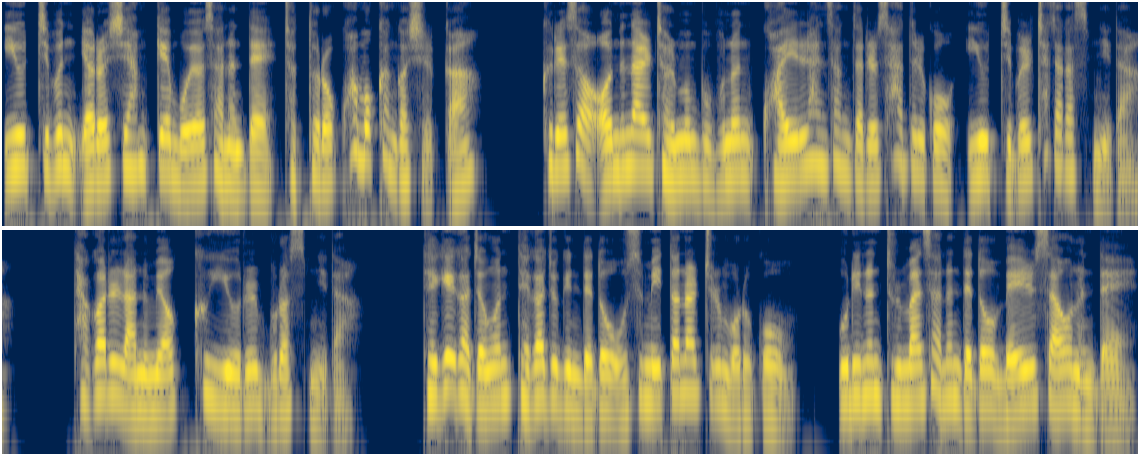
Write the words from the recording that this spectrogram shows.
이웃집은 여럿이 함께 모여 사는데 저토록 화목한 것일까? 그래서 어느 날 젊은 부부는 과일 한 상자를 사들고 이웃집을 찾아갔습니다. 다과를 나누며 그 이유를 물었습니다. 대개 가정은 대가족인데도 웃음이 떠날 줄 모르고 우리는 둘만 사는데도 매일 싸우는데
